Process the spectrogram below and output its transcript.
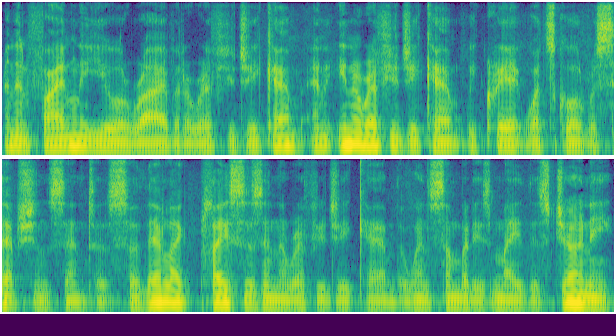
and then finally you arrive at a refugee camp, and in a refugee camp, we create what's called reception centers. So they're like places in the refugee camp that when somebody's made this journey,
